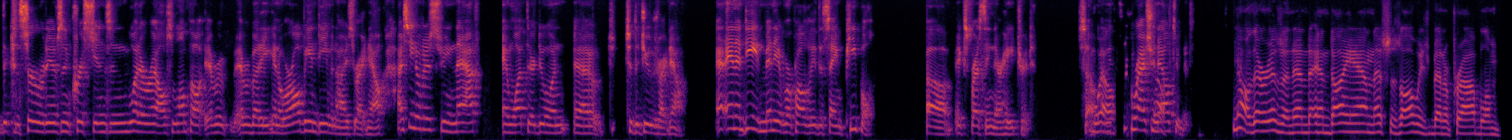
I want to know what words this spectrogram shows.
the conservatives and Christians and whatever else, lump out every, everybody, you know, we're all being demonized right now. I see no difference between that and what they're doing uh, to the Jews right now. And, and, indeed, many of them are probably the same people uh, expressing their hatred. So, well, I mean, no rationale to it. No, there isn't. And, and Diane, this has always been a problem.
